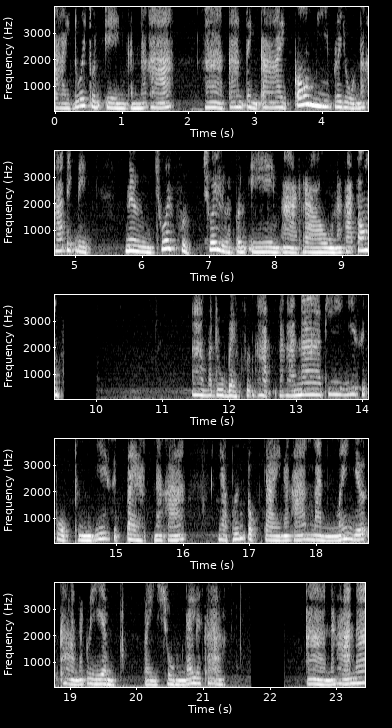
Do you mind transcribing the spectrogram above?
กายด้วยตนเองกันนะคะอ่าการแต่งกายก็มีประโยชน์นะคะเด็กๆ 1. ช่วยฝึกช่วยเหลือตนเองอเรานะคะ ต้อง มาดูแบบฝึกหัดนะคะ หน้าที่ 26 ถึง 28 นะคะ อย่าเพิ่งตกใจนะคะ มันไม่เยอะค่ะนักเรียนไปชมได้เลยค่ะ อ่านะคะหน้า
